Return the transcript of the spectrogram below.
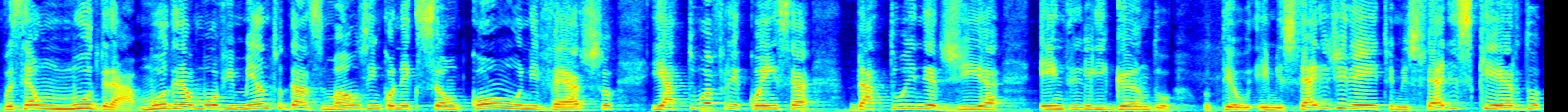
você é um mudra. Mudra é o movimento das mãos em conexão com o universo e a tua frequência da tua energia entreligando o teu hemisfério direito, hemisfério esquerdo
